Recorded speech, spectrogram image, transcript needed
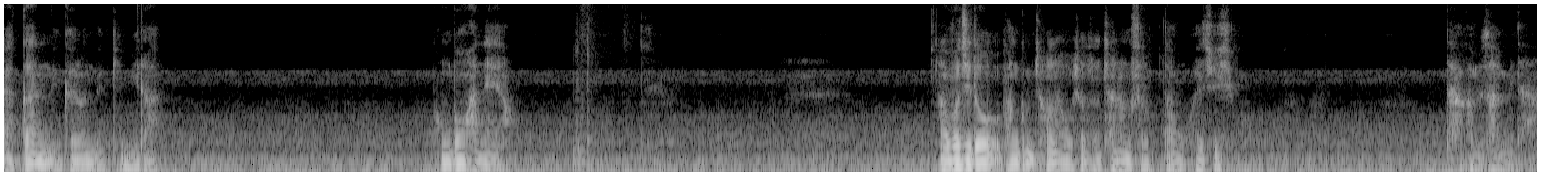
약간 그런 느낌이라 벙벙하네요. 아버지도 방금 전화 오셔서 자랑스럽다고 해주시고 다 감사합니다.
